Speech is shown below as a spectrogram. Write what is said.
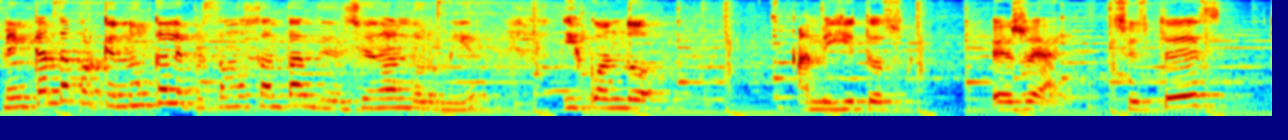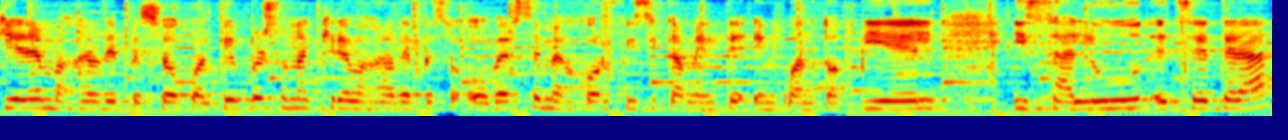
Me encanta porque nunca le prestamos tanta atención al dormir y cuando, amiguitos, es real. Si ustedes quieren bajar de peso, cualquier persona quiere bajar de peso o verse mejor físicamente en cuanto a piel y salud, etcétera,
